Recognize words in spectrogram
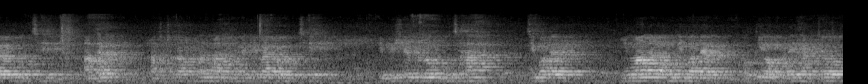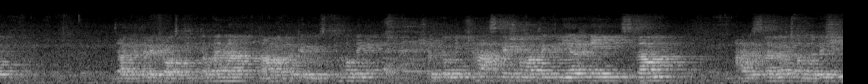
কীভাবে হচ্ছে তাদের রাষ্ট্র গঠনের মাধ্যমে কীভাবে হচ্ছে। এই বিষয়গুলো বোঝা জীবনের ইমান এবং জীবনের অতি অপরিহার্য। যার ভিতরে একটু অস্তিত্ব হয় না, তা আমাদেরকে বুঝতে হবে। সত্য মিথ্যা আজকে সমাজে ক্লিয়ার নেই, ইসলাম আর ইসলামের ছন্দবেশী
